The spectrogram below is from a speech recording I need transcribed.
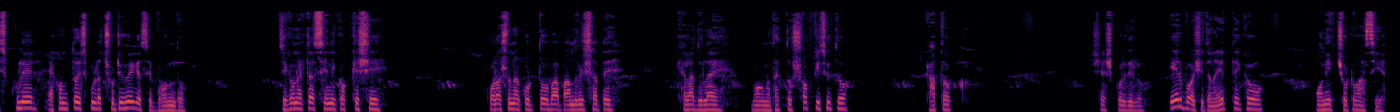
স্কুলের, এখন তো স্কুলটা ছুটি হয়ে গেছে, বন্ধ। যে কোনো একটা শ্রেণীকক্ষে সে পড়াশোনা করতো বা বান্ধবীর সাথে খেলাধুলায় মগ্ন থাকতো সব কিছুই তো ঘাতক শেষ করে দিল। এর বয়সী তো না, এর থেকেও অনেক ছোট আসিয়া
